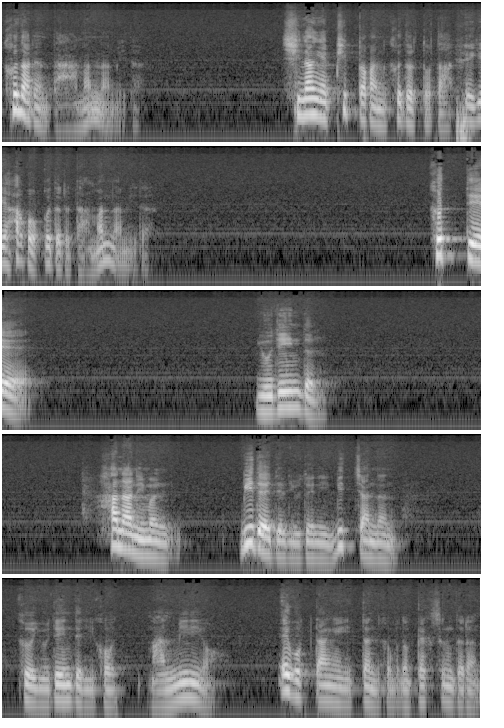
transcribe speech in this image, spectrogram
그날엔 다 만납니다. 신앙에 핍박한 그들도 다 회개하고 그들을 다 만납니다. 그때 유대인들 하나님을 믿어야 될 유대인이 믿지 않는 그 유대인들이 곧 만민이요. 애굽 땅에 있던 그 모든 백성들은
